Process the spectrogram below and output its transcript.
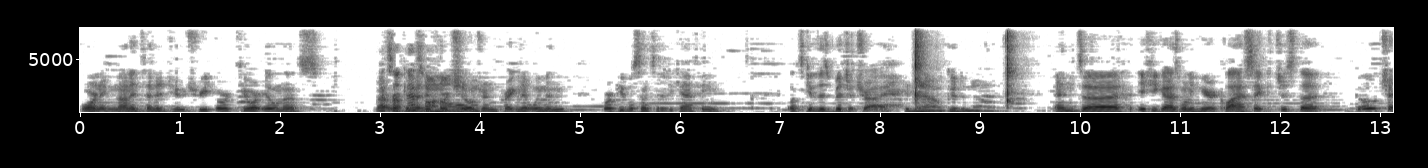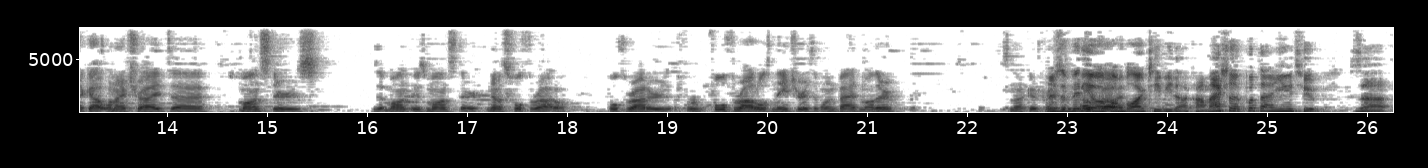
Warning: not intended to treat or cure illness. Not That's not- that's recommended for children, pregnant women, or people sensitive to caffeine. Let's give this bitch a try. Good to know. Good to know. And uh, if you guys want to hear a classic, just uh, go check out when I tried uh, Monsters. Is it Mon- was Monster? No, it's Full Throttle. Full Throttle. Full Throttle's nature is one bad mother. It's not good for. There's a video oh, up on blogtv.com. Actually, I put that on YouTube because uh,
